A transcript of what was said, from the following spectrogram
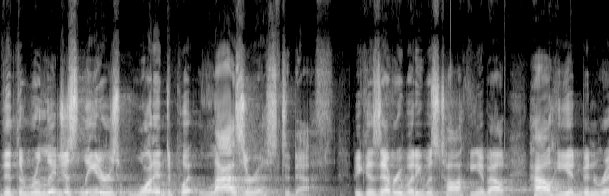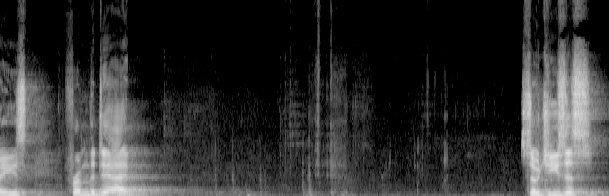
that the religious leaders wanted to put Lazarus to death because everybody was talking about how he had been raised from the dead. So Jesus,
